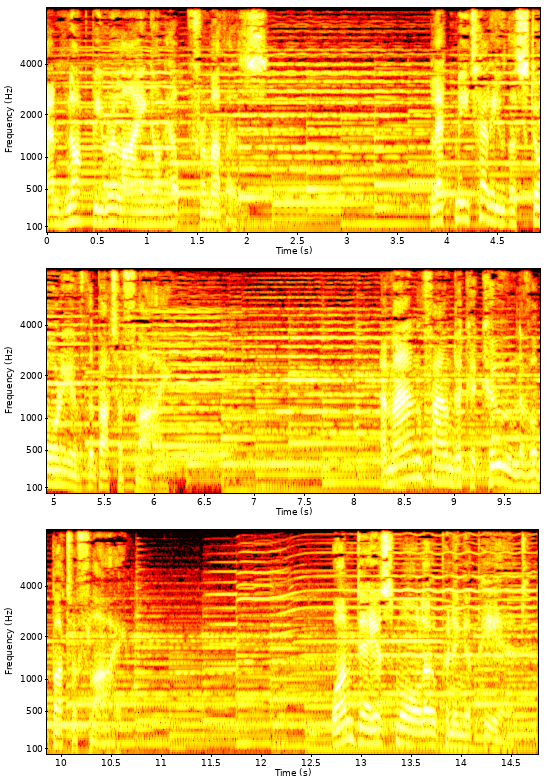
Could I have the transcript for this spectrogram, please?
and not be relying on help from others. Let me tell you the story of the butterfly. A man found a cocoon of a butterfly. One day a small opening appeared.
